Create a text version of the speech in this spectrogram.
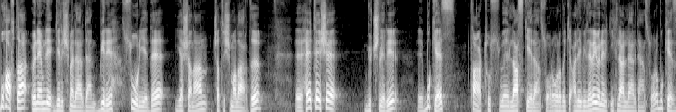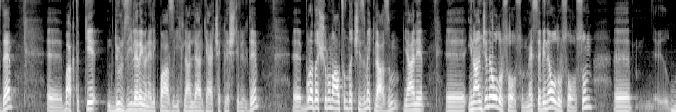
Bu hafta önemli gelişmelerden biri Suriye'de yaşanan çatışmalardı. E, HTŞ güçleri e, bu kez Tartus ve Laskiye'den sonra oradaki Alevilere yönelik ihlallerden sonra bu kez de e, baktık ki Dürzilere yönelik bazı ihlaller gerçekleştirildi. E, burada şunun altında çizmek lazım. Yani e, inancı ne olursa olsun, mezhebi ne olursa olsun e,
